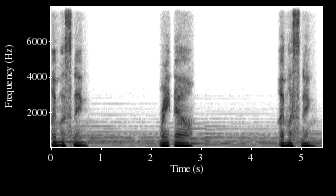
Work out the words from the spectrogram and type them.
I'm listening right now. I'm listening.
